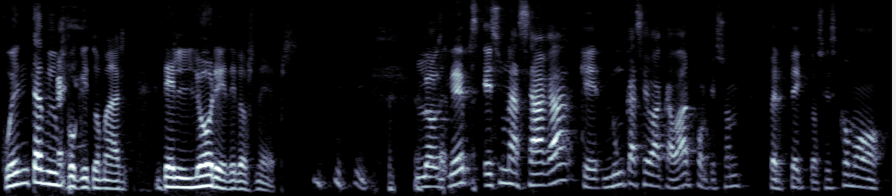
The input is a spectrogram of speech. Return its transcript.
Cuéntame un poquito más del lore de los NEPs. Los NEPs es una saga que nunca se va a acabar porque son perfectos. Es como,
